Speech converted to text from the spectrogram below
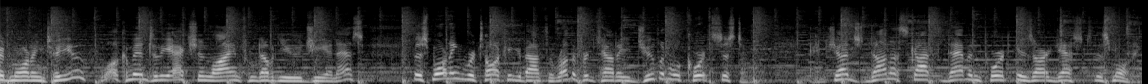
Good morning to you. Welcome into the action line from WGNS. This morning we're talking about the Rutherford County Juvenile Court System. And Judge Donna Scott Davenport is our guest this morning.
